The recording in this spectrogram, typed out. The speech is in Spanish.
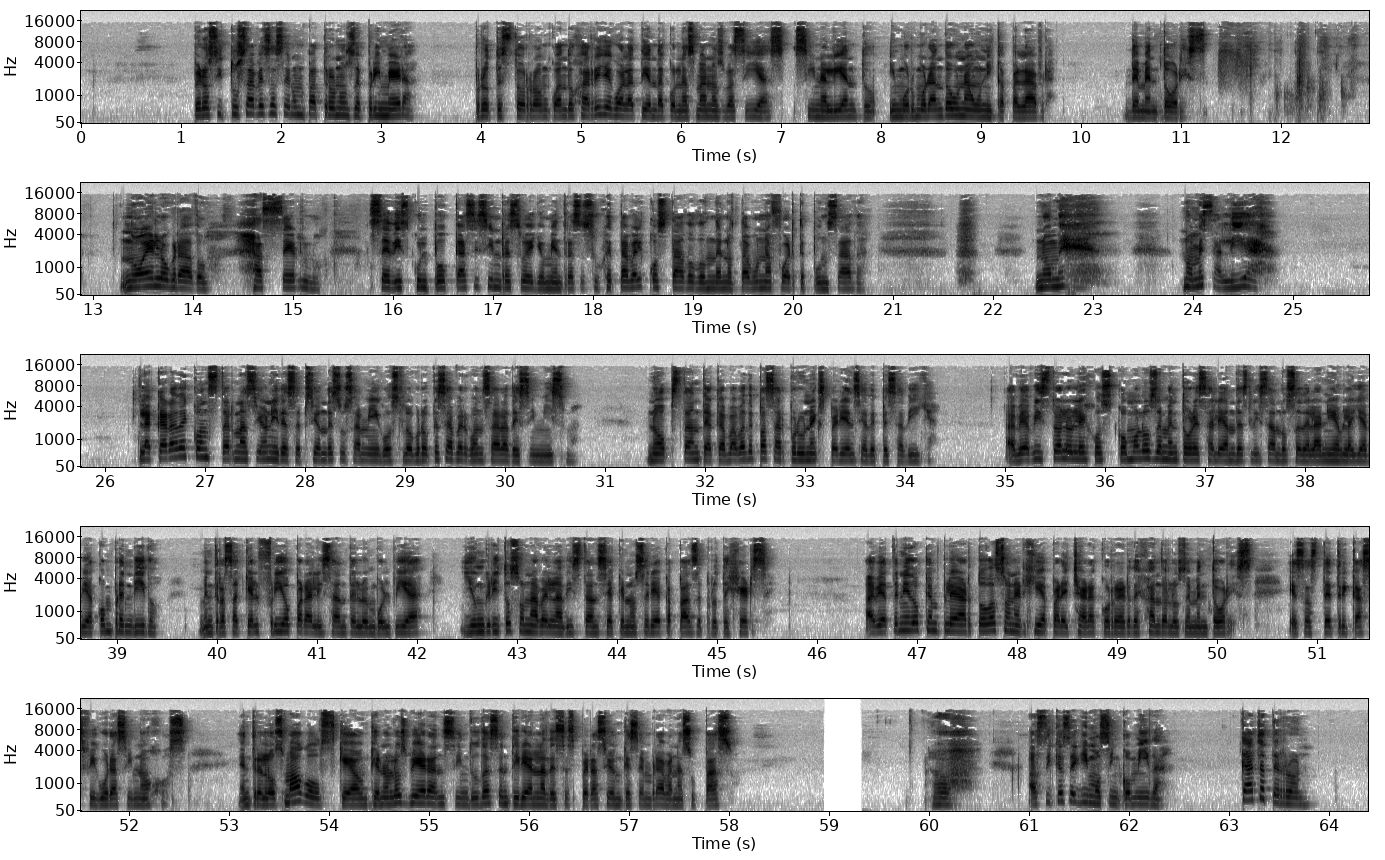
Pero si tú sabes hacer un patronus de primera, protestó Ron cuando Harry llegó a la tienda con las manos vacías, sin aliento y murmurando una única palabra dementores. No he logrado hacerlo, se disculpó casi sin resuello mientras se sujetaba el costado donde notaba una fuerte punzada. No me. no me salía. La cara de consternación y decepción de sus amigos logró que se avergonzara de sí mismo. No obstante, acababa de pasar por una experiencia de pesadilla. Había visto a lo lejos cómo los dementores salían deslizándose de la niebla y había comprendido, mientras aquel frío paralizante lo envolvía y un grito sonaba en la distancia que no sería capaz de protegerse. Había tenido que emplear toda su energía para echar a correr dejando a los dementores, esas tétricas figuras sin ojos, entre los muggles que, aunque no los vieran, sin duda sentirían la desesperación que sembraban a su paso. Oh, así que seguimos sin comida. Cállate, Ron,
